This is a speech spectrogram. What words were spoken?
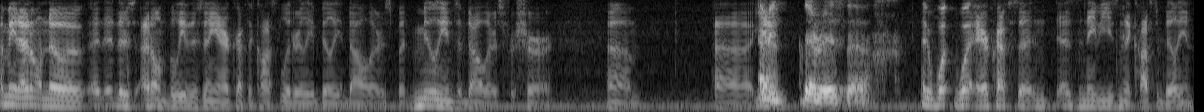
I mean, I don't know. uh, There's, I don't believe there's any aircraft that costs literally a billion dollars, but millions of dollars for sure. Um, uh, yeah. I mean, there is though. And what what aircrafts uh, is the Navy using that cost a billion?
